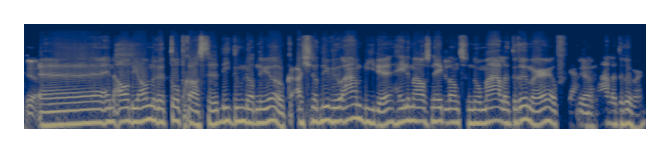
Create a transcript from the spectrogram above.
Ja. Uh, en al die andere topgasten, die doen dat nu ook. Als je dat nu wil aanbieden, helemaal als Nederlandse normale drummer, of ja, Ja. normale drummer,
